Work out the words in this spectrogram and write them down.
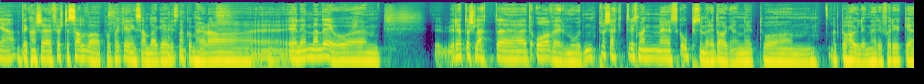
Ja. Det er kanskje første salva på parkeringsanlegget vi snakker om her, da, eh, Elin. Men det er jo um, rett og slett et overmodent prosjekt, hvis man skal oppsummere dagen ut på, um, ut på Hagelin her i forrige uke,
